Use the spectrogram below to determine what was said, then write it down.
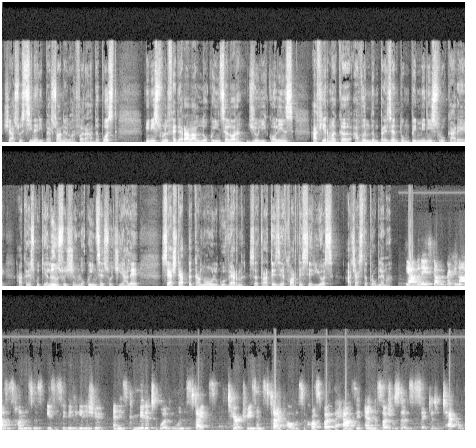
și a susținerii persoanelor fără adăpost, ministrul federal al locuințelor, Julie Collins, afirmă că, având în prezent un prim-ministru care a crescut el însuși în locuințe sociale, se așteaptă ca noul guvern să trateze foarte serios această problemă. The Albanese government recognises homelessness is a significant issue and is committed to working with the states territories and stakeholders across both the housing and the social services sector to tackle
